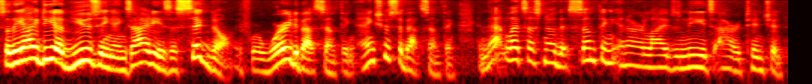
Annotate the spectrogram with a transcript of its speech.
So the idea of using anxiety as a signal, if we're worried about something, anxious about something, and that lets us know that something in our lives needs our attention,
